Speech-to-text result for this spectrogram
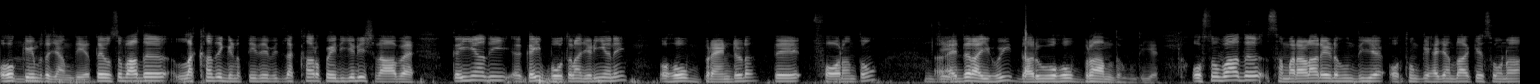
ਉਹ ਕੀਮਤ ਜਾਂਦੀ ਹੈ। ਤੇ ਉਸ ਤੋਂ ਬਾਅਦ ਲੱਖਾਂ ਦੀ ਗਿਣਤੀ ਦੇ ਵਿੱਚ ਲੱਖਾਂ ਰੁਪਏ ਦੀ ਜਿਹੜੀ ਸ਼ਰਾਬ ਹੈ ਕਈਆਂ ਦੀ ਕਈ ਬੋਤਲਾਂ ਜਿਹੜੀਆਂ ਨੇ ਉਹ ਬ੍ਰਾਂਡਡ ਤੇ ਫੋਰਨ ਤੋਂ। ਇੱਧਰ ਆਈ ਹੋਈ दारू ਉਹ ਬਰਾਮਦ ਹੁੰਦੀ ਹੈ। ਉਸ ਤੋਂ ਬਾਅਦ ਸਮਰਾਲਾ ਰੇਡ ਹੁੰਦੀ ਹੈ। ਉੱਥੋਂ ਕਿਹਾ ਜਾਂਦਾ ਕਿ ਸੋਨਾ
